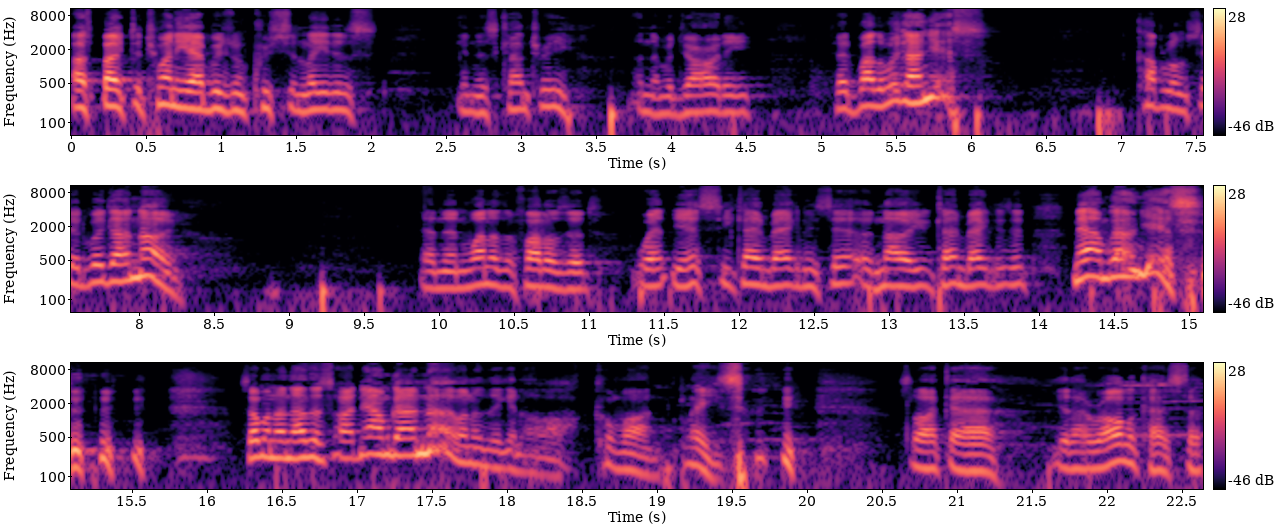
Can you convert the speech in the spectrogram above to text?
I spoke to 20 Aboriginal Christian leaders in this country, and the majority said, Brother, we're going yes. A couple of them said, We're going no. And then one of the fellows that went yes, he came back and he said, No, he came back and he said, Now I'm going yes. Someone on the other side, now I'm going no. And I'm thinking, Oh, come on, please. it's like a you know, roller coaster.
